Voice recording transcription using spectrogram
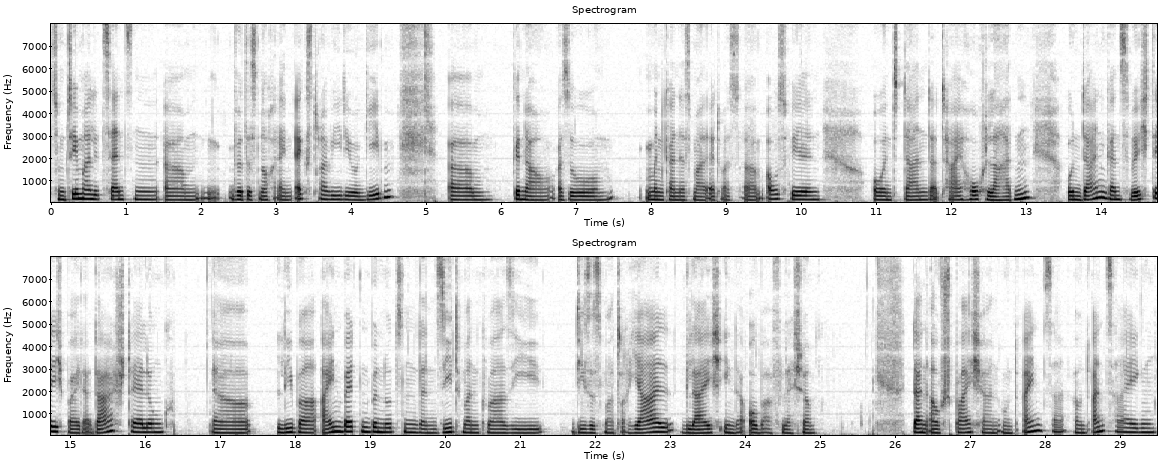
Zum Thema Lizenzen ähm, wird es noch ein extra Video geben. Ähm, genau, also man kann erstmal etwas ähm, auswählen und dann Datei hochladen. Und dann ganz wichtig bei der Darstellung äh, lieber einbetten benutzen, dann sieht man quasi dieses Material gleich in der Oberfläche. Dann auf Speichern und, und Anzeigen.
